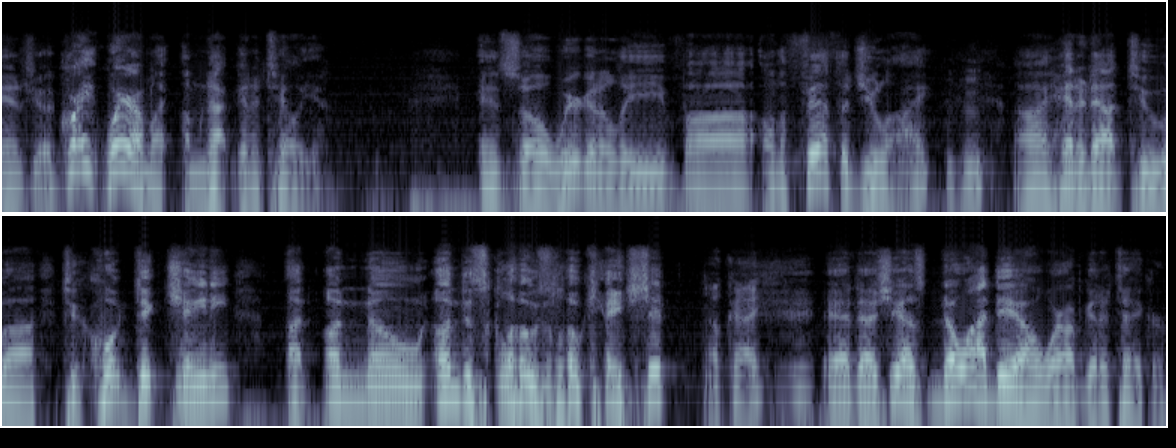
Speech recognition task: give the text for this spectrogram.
And she goes, great, where? I'm like, I'm not going to tell you. And so we're going to leave uh, on the fifth of July. Mm-hmm. Uh, headed out to uh, to quote Dick Cheney. An unknown, undisclosed location, Okay. and uh, she has no idea where I'm going to take her.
